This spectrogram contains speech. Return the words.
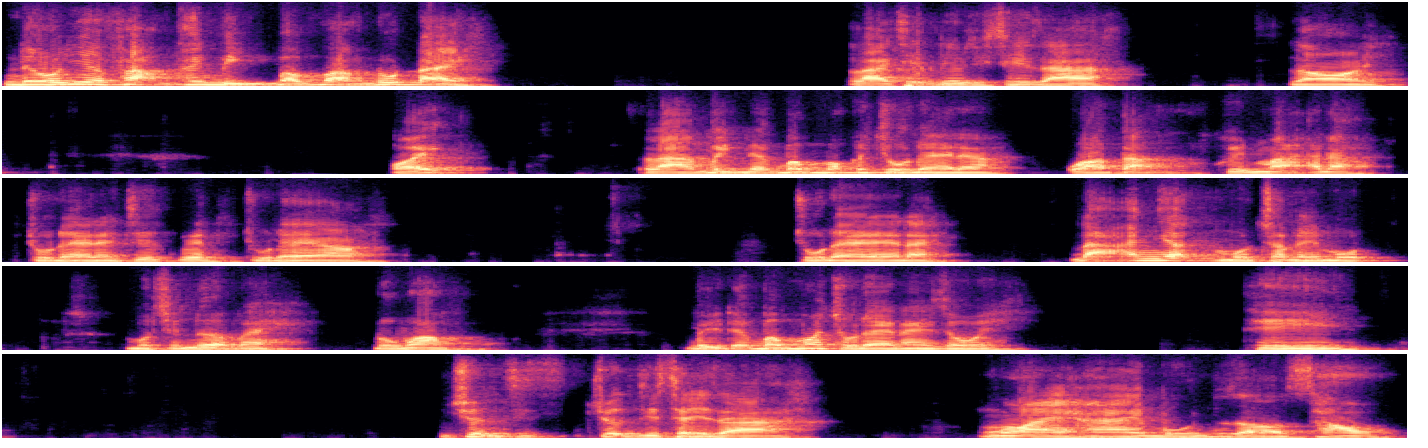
Nếu như Phạm Thanh Bình bấm vào nút này, là chuyện điều gì xảy ra. Rồi. Đấy là mình đã bấm vào cái chủ đề là quà tặng khuyến mãi nào? Chủ đề này chứ quên chủ đề à, chủ đề này này. Đã nhận 101 một chiến lược này đúng không? Mình đã bấm vào chủ đề này rồi thì chuyện chuyện gì xảy ra? Ngoài 24 giờ sau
